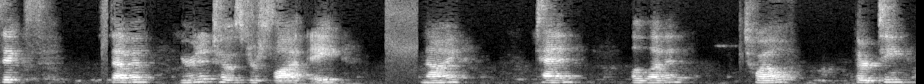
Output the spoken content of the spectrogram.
six, seven. You're in a toaster slot. Eight, nine, 10, 11, 12, 13,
